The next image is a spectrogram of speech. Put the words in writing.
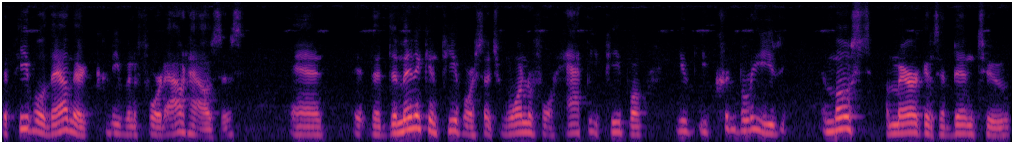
The people down there couldn't even afford outhouses, and the Dominican people are such wonderful, happy people. You you couldn't believe most Americans have been to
